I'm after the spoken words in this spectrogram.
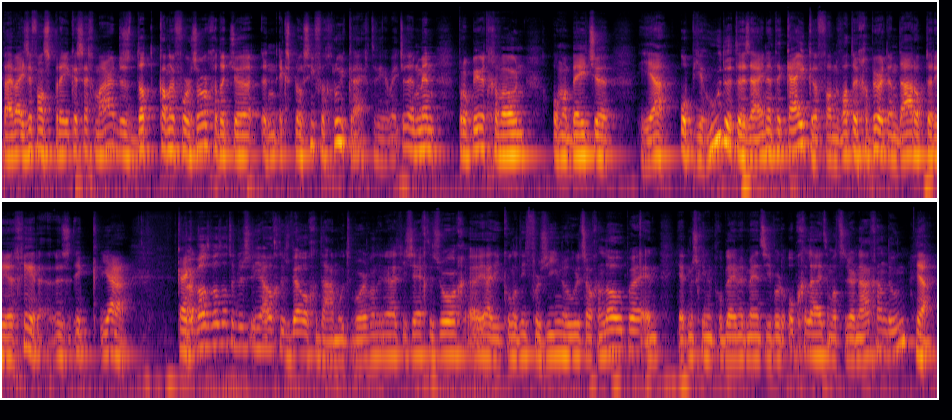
bij wijze van spreken, zeg maar. Dus dat kan ervoor zorgen dat je een explosieve groei krijgt weer, weet je. En men probeert gewoon om een beetje ja, op je hoede te zijn en te kijken van wat er gebeurt en daarop te reageren. Dus ik, ja... Kijk, maar wat, wat had er dus in jouw ogen dus wel gedaan moeten worden? Want inderdaad, je zegt de zorg, eh, ja, die kon het niet voorzien hoe het zou gaan lopen. En je hebt misschien een probleem met mensen die worden opgeleid en wat ze daarna gaan doen. ja,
